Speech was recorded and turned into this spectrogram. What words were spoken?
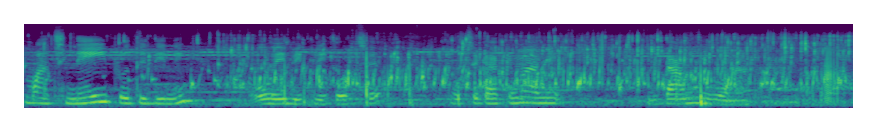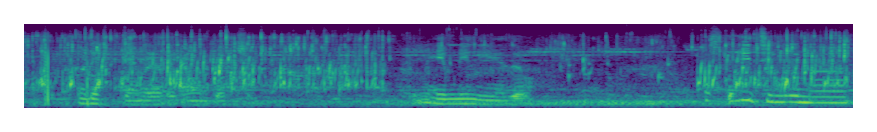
মাছ নেই প্রতিদিনই, ওই বিক্রি করছে। বলছে, কাকিমা, আমি দাম নিব না। ক্যামেরাটা কেমন করছে। তুমি এমনি নিয়ে যাও। থেকে চিংড়ি মাছ,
